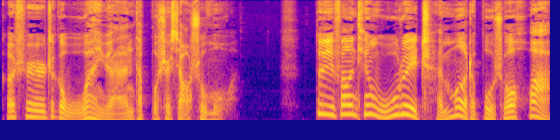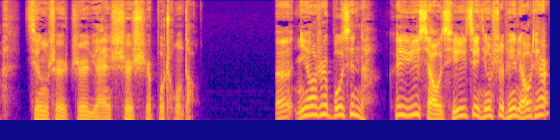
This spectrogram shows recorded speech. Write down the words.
可是这个五万元它不是小数目啊！对方听吴瑞沉默着不说话，经世之源适时补充道。呃，你要是不信呢，可以与小琪进行视频聊天，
